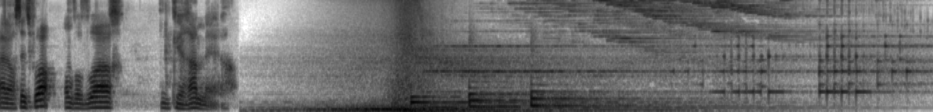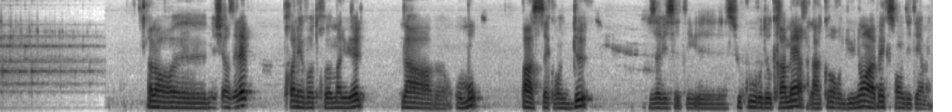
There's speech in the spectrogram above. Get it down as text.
Alors cette fois, on va voir grammaire. Chers élèves, prenez votre manuel, là, au mot, page 52. Vous avez cette euh, sous-cours de grammaire, l'accord du nom avec son déterminant.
